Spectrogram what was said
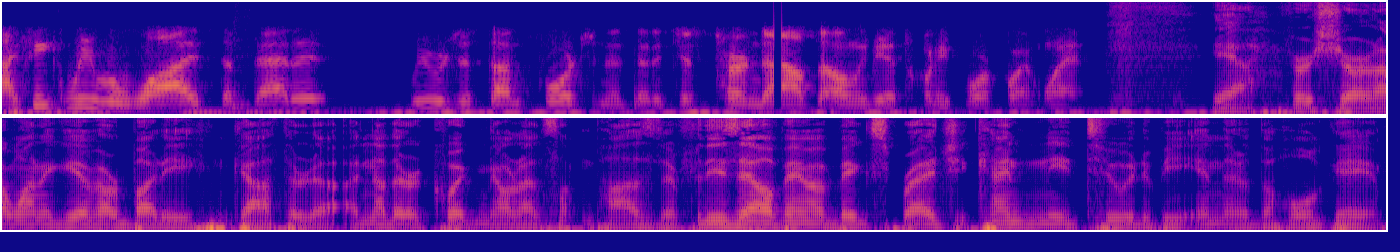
I think we were wise to bet it. We were just unfortunate that it just turned out to only be a 24 point win. Yeah, for sure. And I want to give our buddy Gothard another quick note on something positive. For these Alabama big spreads, you kind of need two to be in there the whole game.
